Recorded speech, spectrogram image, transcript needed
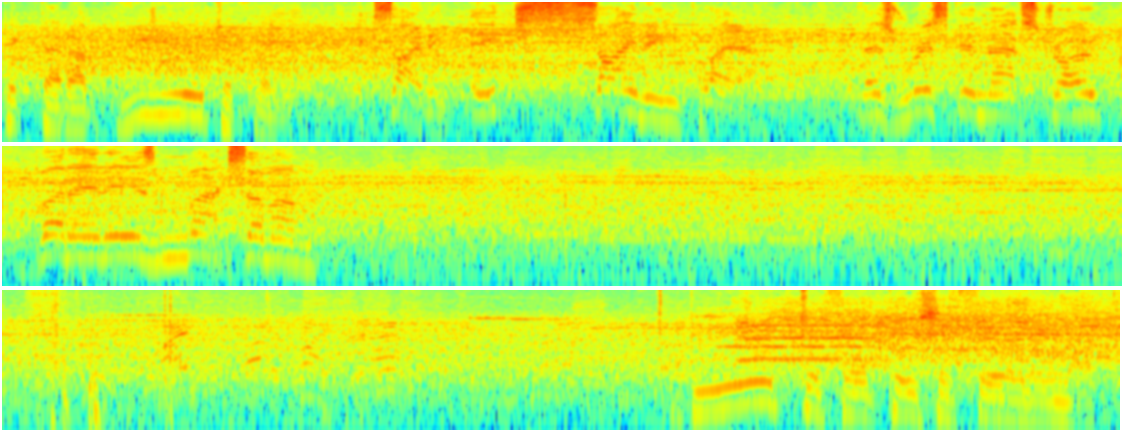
Picked that up beautifully. Exciting, exciting player. There's risk in that stroke, but it is maximum. Beautiful piece of fielding that.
